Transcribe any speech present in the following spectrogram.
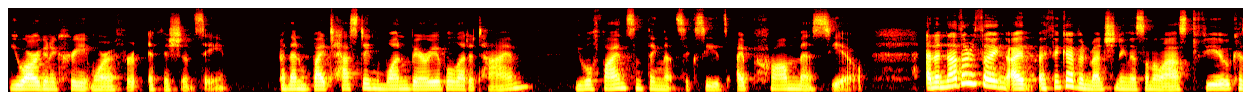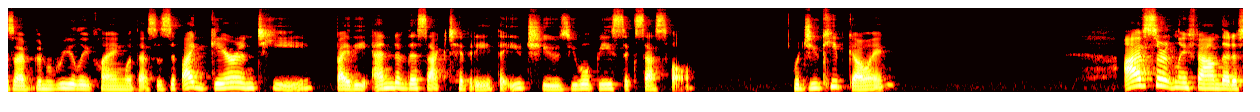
You are going to create more efficiency. And then by testing one variable at a time, you will find something that succeeds. I promise you. And another thing, I, I think I've been mentioning this on the last few because I've been really playing with this, is if I guarantee by the end of this activity that you choose, you will be successful. Would you keep going? I've certainly found that if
